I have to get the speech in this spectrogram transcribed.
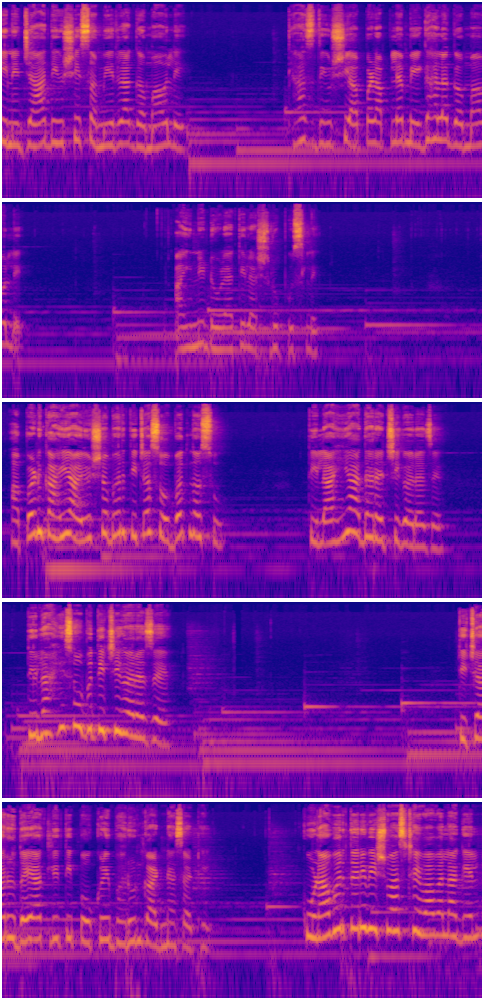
तिने ज्या दिवशी समीरला गमावले त्याच दिवशी आपण आपल्या मेघाला गमावले. आईने डोळ्यातील अश्रू पुसले. आपण काही आयुष्यभर तिच्या सोबत नसू. तिलाही आधाराची गरज आहे. तिलाही सोबतीची गरज आहे. तिच्या हृदयातली ती पोकळी भरून काढण्यासाठी. कुणावर तरी विश्वास ठेवावा लागेल.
